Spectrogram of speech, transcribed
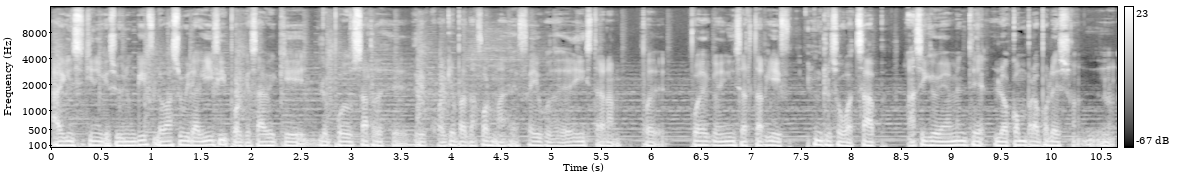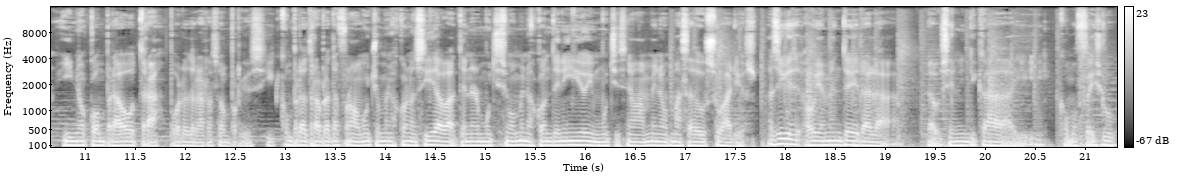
alguien si tiene que subir un GIF, lo va a subir a Giphy porque sabe que lo puede usar desde, cualquier plataforma, desde Facebook, desde Instagram, puede, insertar GIF, incluso WhatsApp. Así que obviamente lo compra por eso y no compra otra por otra razón, porque si compra otra plataforma mucho menos conocida va a tener muchísimo menos contenido y muchísima menos masa de usuarios. Así que obviamente era la, la opción indicada y como Facebook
